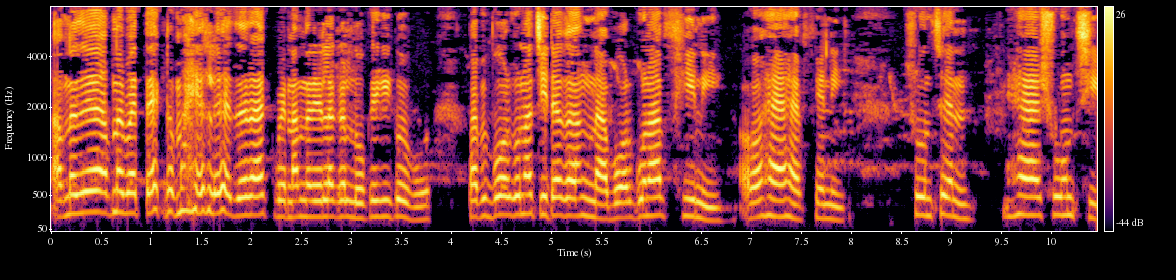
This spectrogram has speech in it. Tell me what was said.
আপনাদের আপনার বাড়িতে একটা যে রাখবেন, আপনার এলাকার লোকে কি করব? ভাবি, বরগুনা চিটাগাং না, বরগুনা ফিনি। ও হ্যাঁ হ্যাঁ ফেনি। শুনছেন? হ্যাঁ শুনছি।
